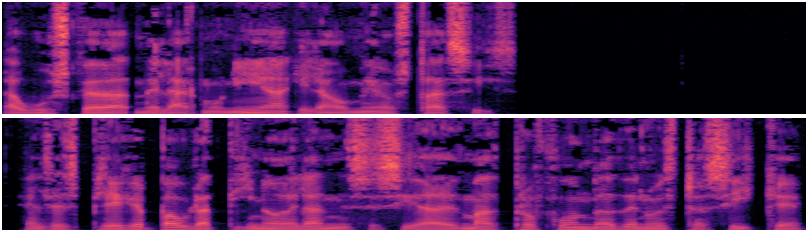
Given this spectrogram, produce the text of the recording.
la búsqueda de la armonía y la homeostasis. El despliegue paulatino de las necesidades más profundas de nuestra psique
